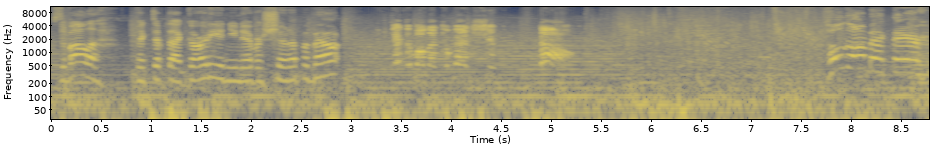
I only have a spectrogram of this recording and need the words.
Zavala, picked up that Guardian you never showed up about? Get them on that command ship, now! Hold on back there!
